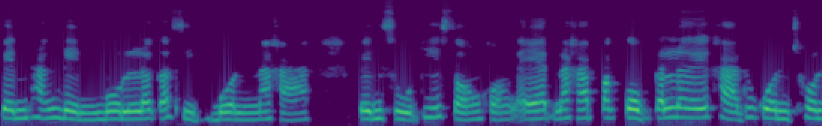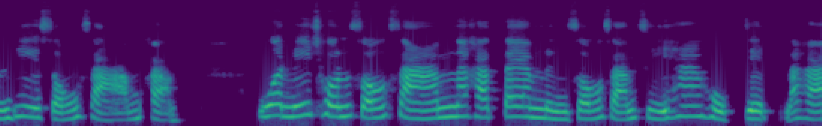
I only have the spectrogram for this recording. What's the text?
เป็นทั้งเด่นบนแล้วก็สิบบนนะคะ เป็นสูตรที่สองของแอดนะคะ ประกบกันเลยค่ะ ทุกคนชนที่สองสามค่ะงวดนี้ชนสองสามนะคะ แต้มหนึ่งสองสามสี่ห้าหกเจ็ดนะคะ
